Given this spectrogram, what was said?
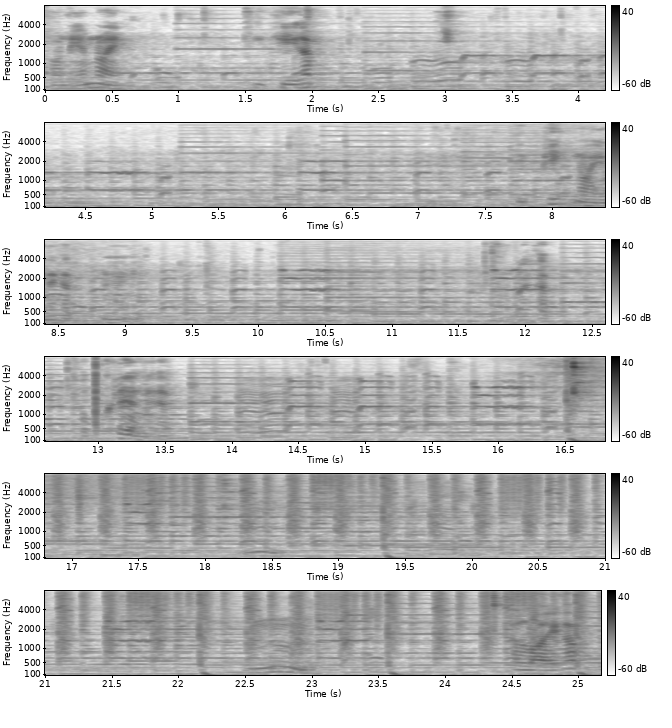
ขอแหนมหน่อย อีกทีครับ ติดพริกหน่อยนะครับนะครับครบเครื่องนะครับอืมอร่อยครับ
